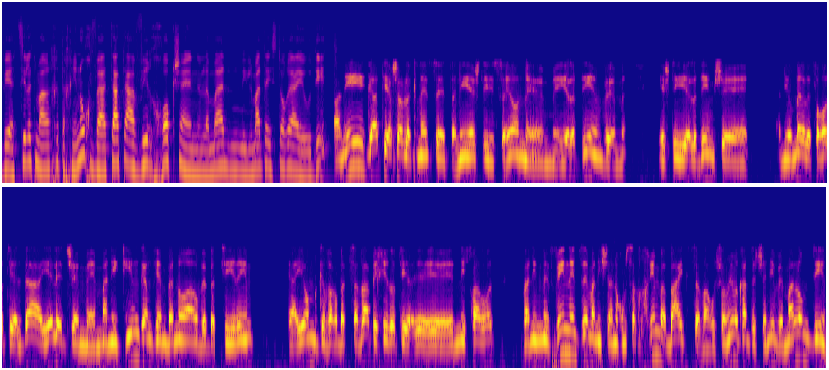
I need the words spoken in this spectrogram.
ויציל את מערכת החינוך, ואתה תעביר חוק שנלמד נלמד את ההיסטוריה היהודית? אני הגעתי עכשיו לכנסת, אני, יש לי ניסיון אה, עם ילדים, ויש לי ילדים ש... אני אומר, לפחות ילדה, ילד שהם אה, מנהיגים גם כן בנוער ובצעירים, היום כבר בצבא ביחידות אה, נבחרות, ואני מבין את זה, ואנחנו משחקים בבית קצת, אנחנו שומעים אחד את השני, ומה לומדים?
